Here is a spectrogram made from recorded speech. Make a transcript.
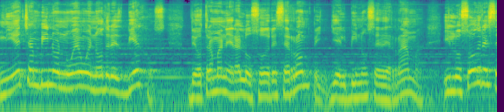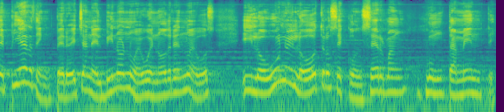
Ni echan vino nuevo en odres viejos. De otra manera los odres se rompen y el vino se derrama. Y los odres se pierden, pero echan el vino nuevo en odres nuevos y lo uno y lo otro se conservan juntamente.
